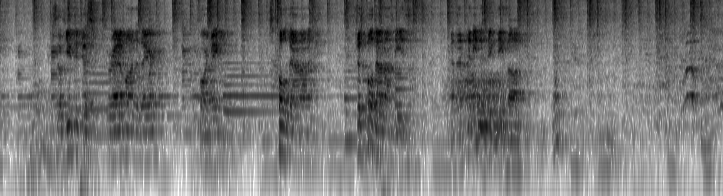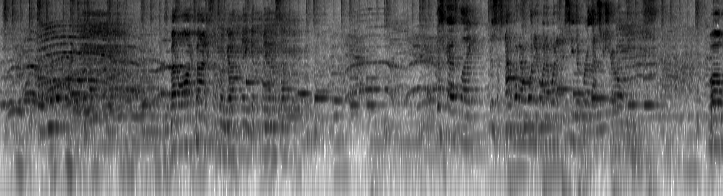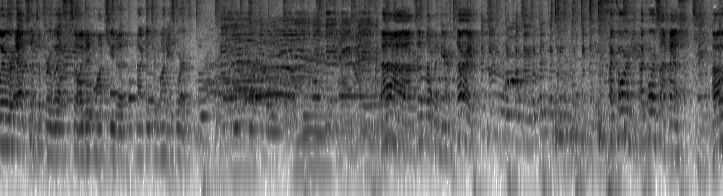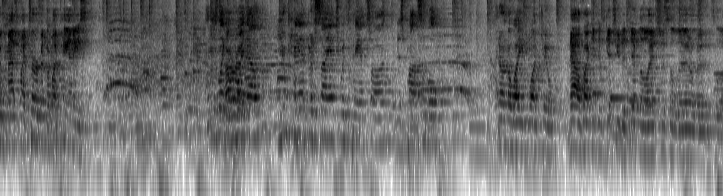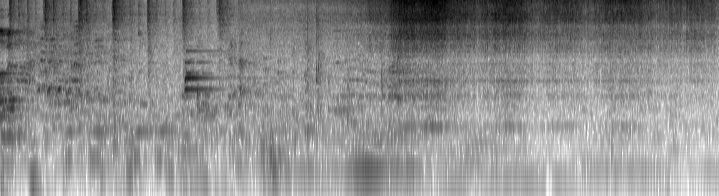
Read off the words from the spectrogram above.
So if you could just grab onto there for me, just pull down on it. Just pull down on these, and then I need to take these off. It's been a long time since I got naked in Madison. This guy's like, this is not what I wanted when I wanted to see the burlesque show. Well, we were absent of burlesque, so I didn't want you to not get your money's worth. Ah, I'm zipped up in here. All right. Of course, of course I mess. I always mess my turban to my panties. I'd just like to All right. point out, you can do science with pants on. It is possible. I don't know why you'd want to. Now, if I could just get you to dim the lights just a little bit, just a little bit.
